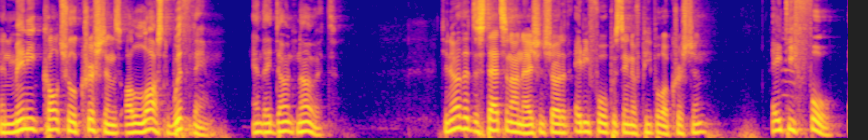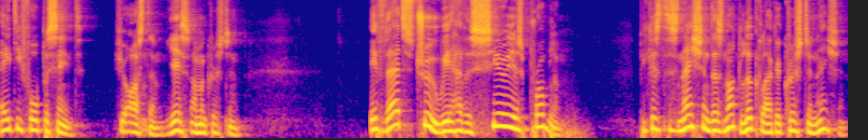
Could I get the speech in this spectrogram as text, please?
And many cultural Christians are lost with them and they don't know it. Do you know that the stats in our nation show that 84% of people are Christian? 84. 84%. If you ask them, yes, I'm a Christian. If that's true, we have a serious problem because this nation does not look like a Christian nation.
